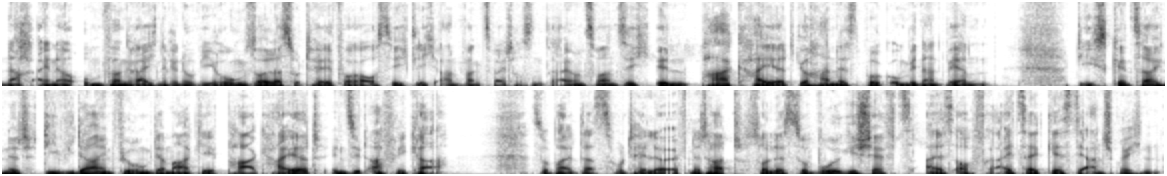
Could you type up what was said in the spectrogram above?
Nach einer umfangreichen Renovierung soll das Hotel voraussichtlich Anfang 2023 in Park Hyatt Johannesburg umbenannt werden. Dies kennzeichnet die Wiedereinführung der Marke Park Hyatt in Südafrika. Sobald das Hotel eröffnet hat, soll es sowohl Geschäfts- als auch Freizeitgäste ansprechen.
